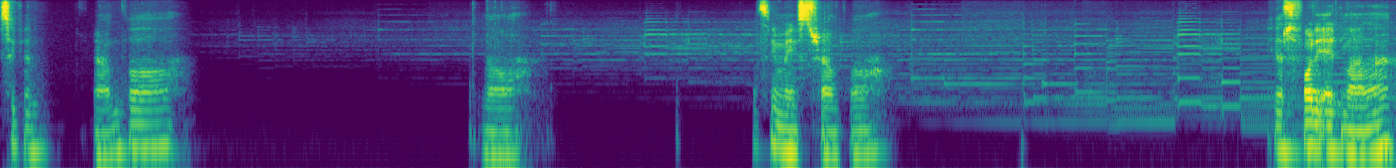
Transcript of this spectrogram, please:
Second jumper. No. Let's see Mace Trample. He has 48 mana.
